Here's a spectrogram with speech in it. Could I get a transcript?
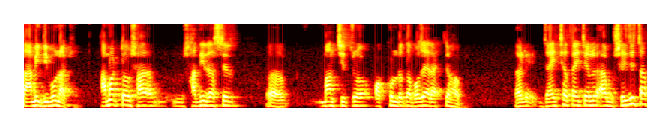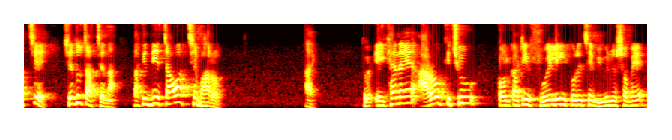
তা আমি দিব নাকি? আমার তো স্বা- স্বাধীন রাষ্ট্রের মানচিত্র অখণ্ডতা বজায় রাখতে হবে। তাহলে যা ইচ্ছা তাই চাইলে সে যে চাচ্ছে, সে তো চাচ্ছে না। তাকে দিয়ে চাওয়াচ্ছে ভারত। হ্যাঁ তো এইখানে আরও কিছু কলকাঠি ফুয়েলিং করেছে বিভিন্ন সময়ে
